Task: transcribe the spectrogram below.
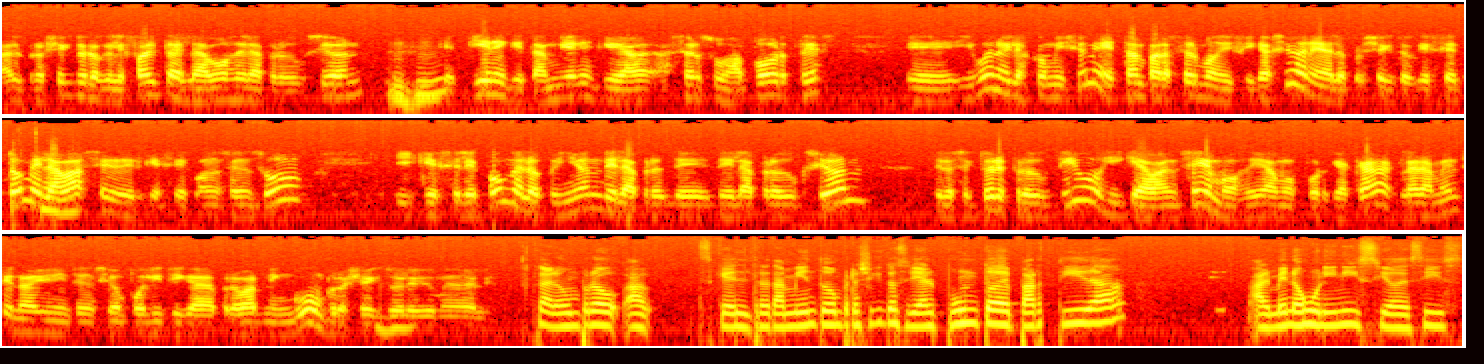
al proyecto lo que le falta es la voz de la producción, que tiene que también que hacer sus aportes eh, y bueno, y las comisiones están para hacer modificaciones a los proyectos, que se tome la base del que se consensuó y que se le ponga la opinión de la, de, la producción, de los sectores productivos y que avancemos, digamos, porque acá claramente no hay una intención política de aprobar ningún proyecto de ley de humedales. Claro, un ah, que el tratamiento de un proyecto sería el punto de partida, al menos un inicio, decís.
